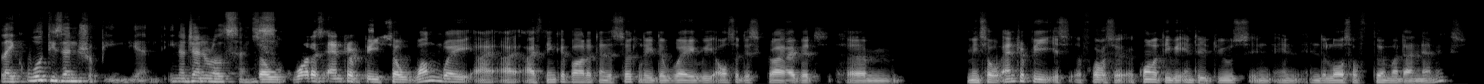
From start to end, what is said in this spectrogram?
like what is entropy in the end in a general sense? So what is entropy? So one way i i, I think about it and it's certainly the way we also describe it um, i mean so entropy is of course a, a quantity we introduce in, in in the laws of thermodynamics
